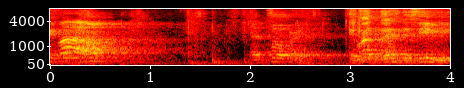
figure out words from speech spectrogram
they found a tool print. It might, that's deceiving.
